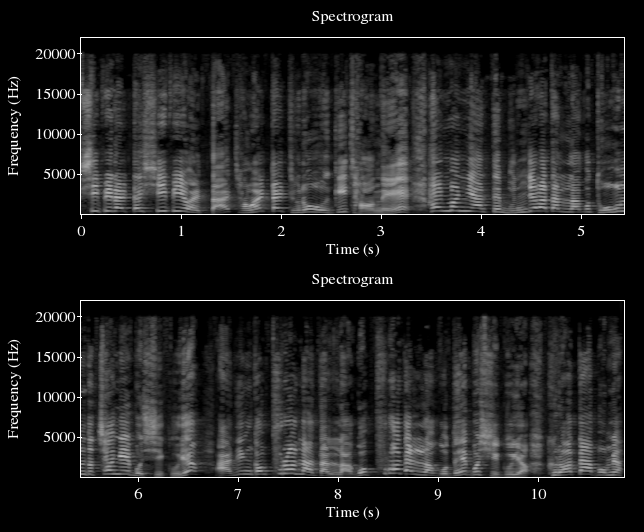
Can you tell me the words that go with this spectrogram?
11월달, 12월달, 정월달 들어오기 전에 할머니한테 문 열어달라고 도움도 청해보시고요. 아닌 건 풀어놔달라고 풀어달라고도 해보시고요. 그러다 보면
